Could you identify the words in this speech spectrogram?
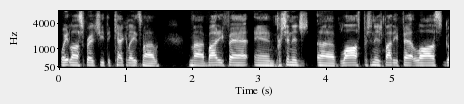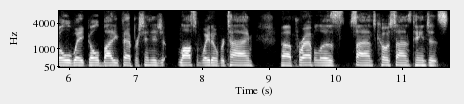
weight loss spreadsheet that calculates my my body fat and percentage of loss, percentage body fat loss, goal weight, goal body fat percentage, loss of weight over time, uh, parabolas, sines, cosines, tangents,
